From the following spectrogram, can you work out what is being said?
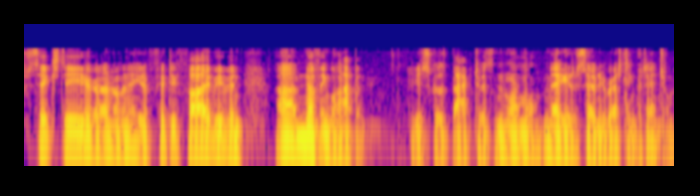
60 or I don't know, negative 55 even, um, nothing will happen. It just goes back to its normal negative 70 resting potential.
